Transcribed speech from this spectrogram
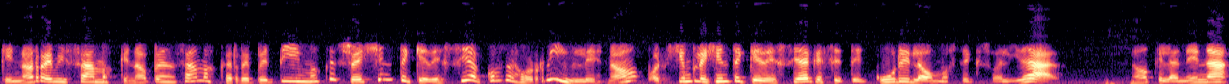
que no revisamos, que no pensamos, que repetimos, que hay gente que decía cosas horribles, ¿no? Por ejemplo, hay gente que desea que se te cure la homosexualidad, ¿no? Que la nena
